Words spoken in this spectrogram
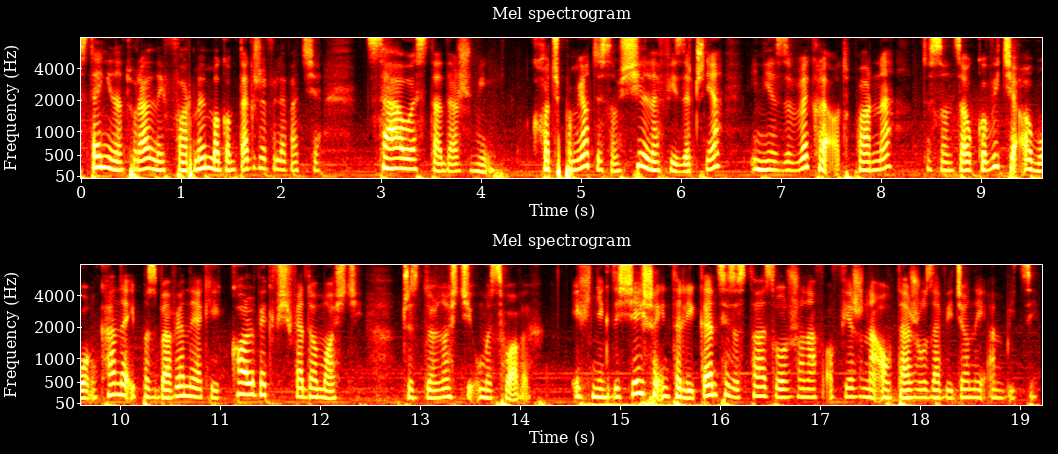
Z tej nienaturalnej formy mogą także wylewać się całe stada żmij. Choć pomioty są silne fizycznie i niezwykle odporne, to są całkowicie obłąkane i pozbawione jakiejkolwiek świadomości czy zdolności umysłowych. Ich niegdysiejsza inteligencja została złożona w ofierze na ołtarzu zawiedzionej ambicji.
